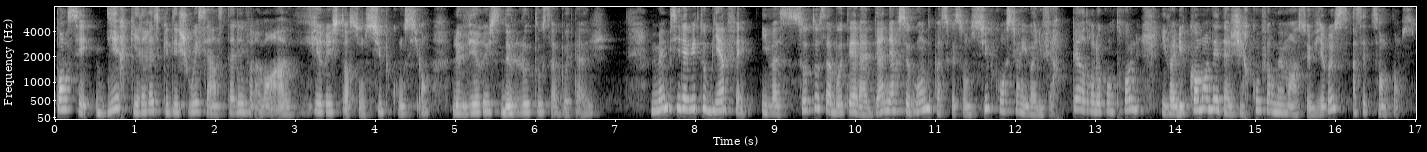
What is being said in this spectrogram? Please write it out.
Penser, dire qu'il risque d'échouer, c'est installer vraiment un virus dans son subconscient, le virus de l'auto-sabotage. Même s'il avait tout bien fait, il va s'auto-saboter à la dernière seconde parce que son subconscient, il va lui faire perdre le contrôle, il va lui commander d'agir conformément à ce virus, à cette sentence.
